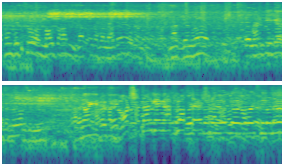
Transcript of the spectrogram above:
এখন দেখছ তাও তো আমি ওর সাথে আর কে আসলো ছিল না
